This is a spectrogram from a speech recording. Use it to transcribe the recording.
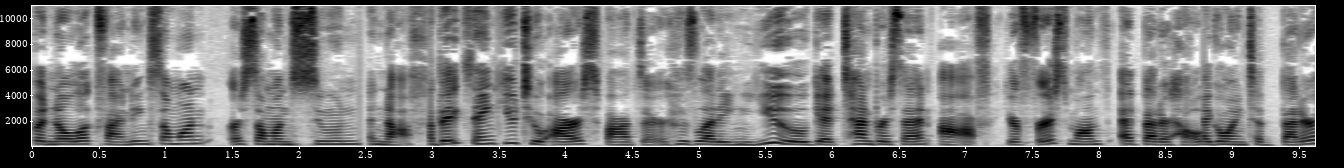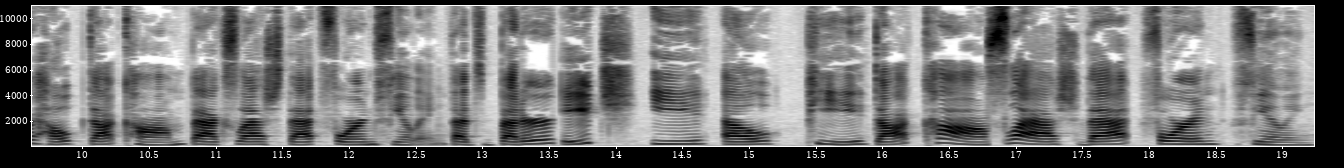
but no luck finding someone or someone soon enough. A big thank you to our sponsor who's letting you get 10% off your first month at BetterHelp by going to betterhelp.com backslash that foreign feeling. That's better, H E L p.com slash that foreign feeling.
